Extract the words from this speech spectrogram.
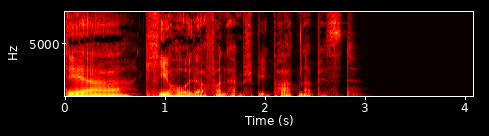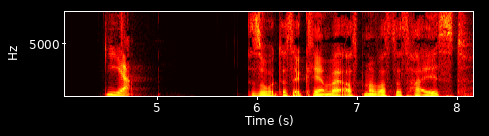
der Keyholder von deinem Spielpartner bist. Ja. So, das erklären wir erstmal, was das heißt.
